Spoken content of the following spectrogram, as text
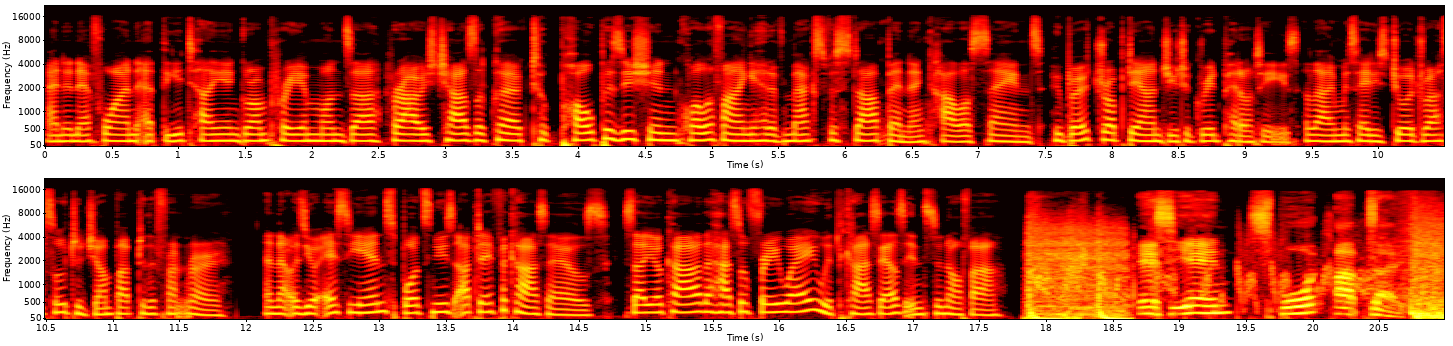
And in F1 at the Italian Grand Prix in Monza, Ferrari's Charles Leclerc took pole position, qualifying ahead of Max Verstappen and Carlos Sainz, who both dropped down due to grid penalties, allowing Mercedes George Russell to jump up to the front row. And that was your SEN Sports News update for car sales. Sell your car the hassle free way with Car Sales Instant Offer. SEN Sport Update.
